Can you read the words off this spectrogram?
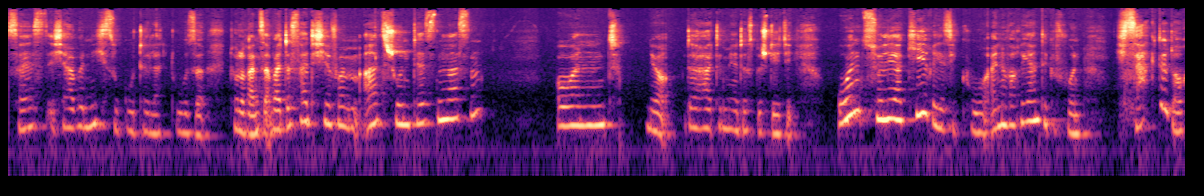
Das heißt, ich habe nicht so gute Laktosetoleranz, aber das hatte ich hier vom Arzt schon testen lassen und ja, da hatte mir das bestätigt. Und Zöliakie-Risiko, eine Variante gefunden. Ich sagte doch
